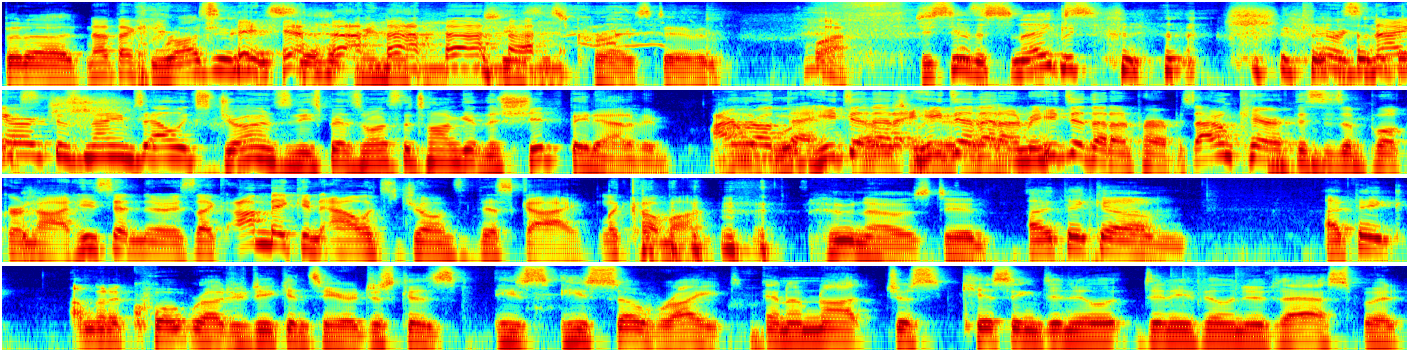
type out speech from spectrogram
But uh, not that. Roger has said, I mean, Jesus Christ, David. What? Did you see the snakes? The, character, the character's name's Alex Jones, and he spends most of the time getting the shit beat out of him. I wrote would. that. He did That that. he weird, did that right? on me. He did that on purpose. I don't care if this is a book or not. He's sitting there. He's like, I'm making Alex Jones this guy. Like, come on. Who knows, dude? I think um, I think I'm gonna quote Roger Deakins here just because he's he's so right, and I'm not just kissing Denis, Denis Villeneuve's ass, but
